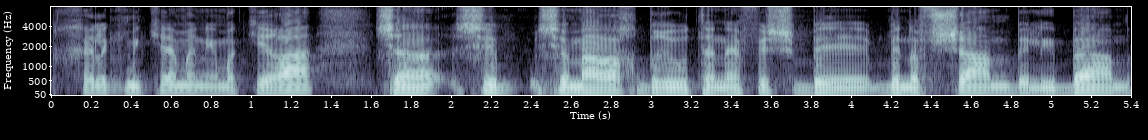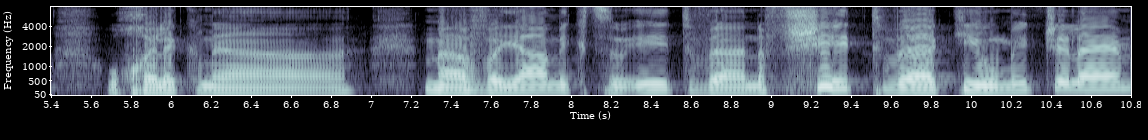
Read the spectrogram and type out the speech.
חלק מכם אני מכירה, ש, ש, שמערך בריאות הנפש בנפשם, בליבם, הוא חלק מה, מההוויה המקצועית והנפשית והקיומית שלהם,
